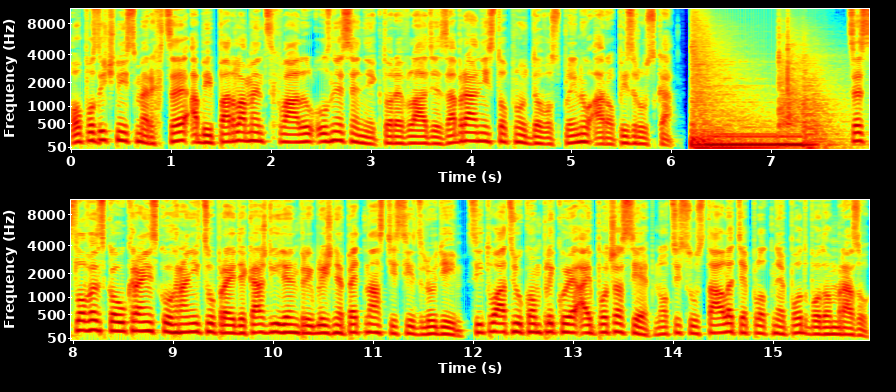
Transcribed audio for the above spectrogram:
Opozičný smer chce, aby parlament schválil uznesenie, ktoré vláde zabráni stopnúť dovoz plynu plynu a ropy z Ruska. Cez slovensko-ukrajinskú hranicu prejde každý deň približne 15 tisíc ľudí. Situáciu komplikuje aj počasie, noci sú stále teplotne pod bodom mrazu.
